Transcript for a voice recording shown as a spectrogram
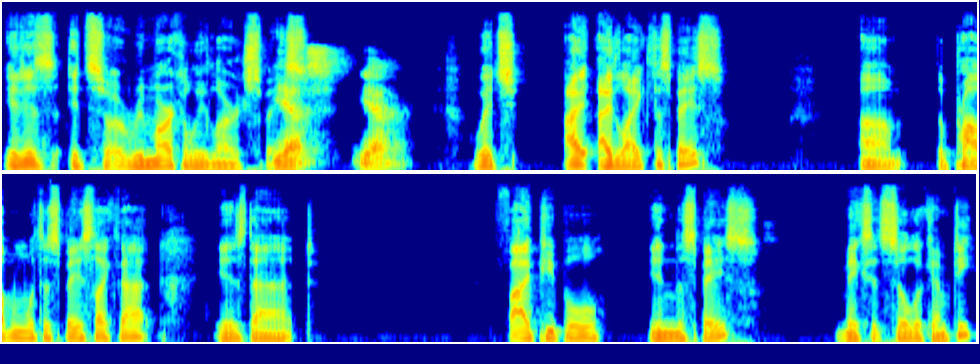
It is it's a remarkably large space. yes, yeah, which I, I like the space. Um, the problem with a space like that is that five people in the space makes it still look empty.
